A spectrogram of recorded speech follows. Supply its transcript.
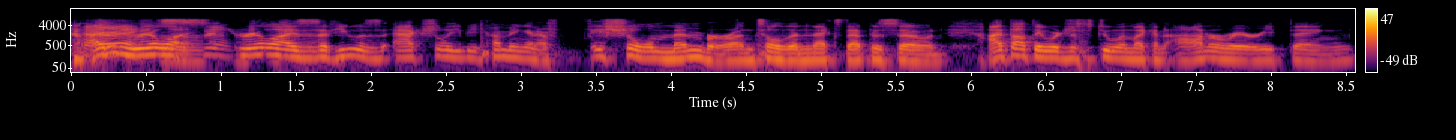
didn't Alright, realize I didn't realize that he was actually becoming an official member until the next episode. I thought they were just doing like an honorary thing.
